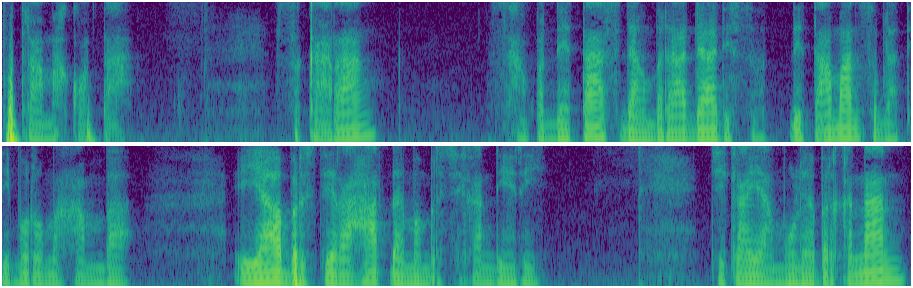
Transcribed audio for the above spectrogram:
putra mahkota. Sekarang, sang pendeta sedang berada di, di taman sebelah timur rumah hamba. Ia beristirahat dan membersihkan diri. Jika yang mulia berkenan,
